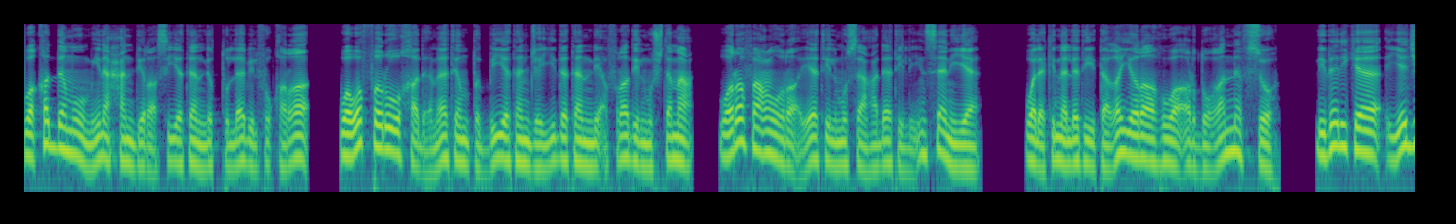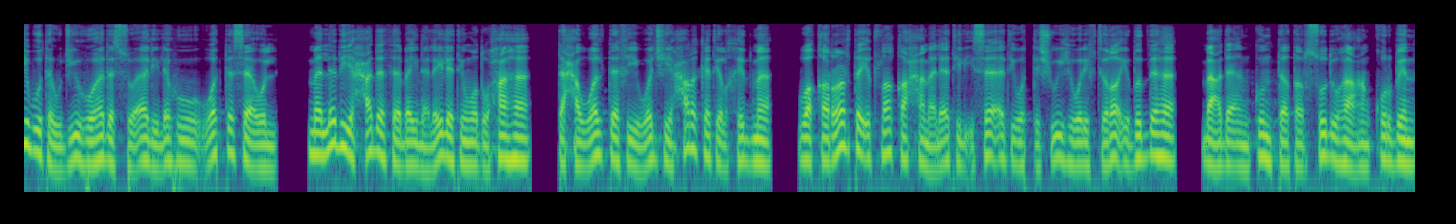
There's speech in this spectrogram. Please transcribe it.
وقدموا منحا دراسية للطلاب الفقراء ووفروا خدمات طبية جيدة لأفراد المجتمع ورفعوا رايات المساعدات الإنسانية ولكن الذي تغير هو أردوغان نفسه. لذلك يجب توجيه هذا السؤال له والتساؤل ما الذي حدث بين ليلة وضحاها تحولت في وجه حركة الخدمة وقررت إطلاق حملات الإساءة والتشويه والافتراء ضدها بعد أن كنت ترصدها عن قرب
